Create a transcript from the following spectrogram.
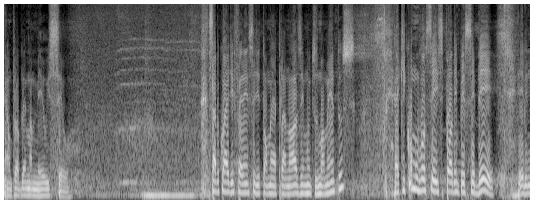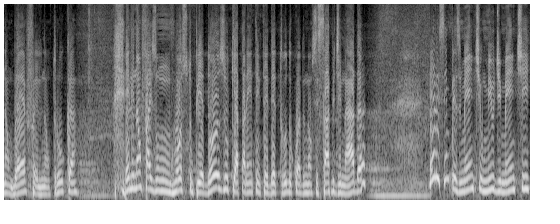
é um problema meu e seu. Sabe qual é a diferença de Tomé para nós em muitos momentos? É que, como vocês podem perceber, ele não blefa, ele não truca, ele não faz um rosto piedoso que aparenta entender tudo quando não se sabe de nada. Simplesmente, humildemente,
